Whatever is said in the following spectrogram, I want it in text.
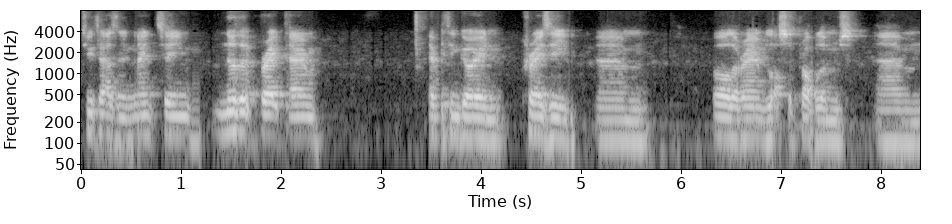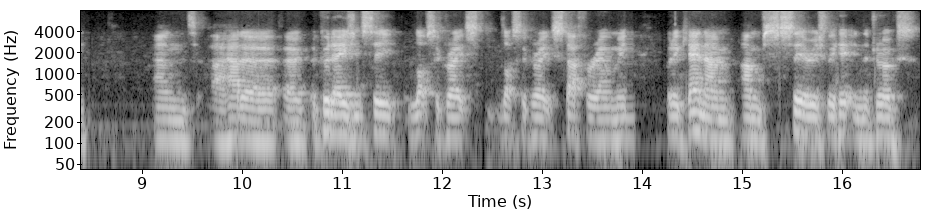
2019, another breakdown, everything going crazy um, all around, lots of problems. Um, and I had a, a, a, good agency, lots of great, lots of great staff around me. But again, I'm I'm seriously hitting the drugs.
